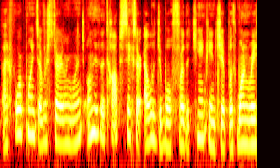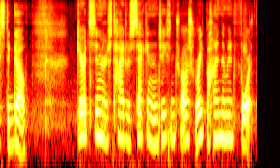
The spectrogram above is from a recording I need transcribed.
by four points over Sterling Lynch. Only the top six are eligible for the championship with one race to go. Garrett Sidner is tied for second, and Jason Truex right behind them in fourth.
